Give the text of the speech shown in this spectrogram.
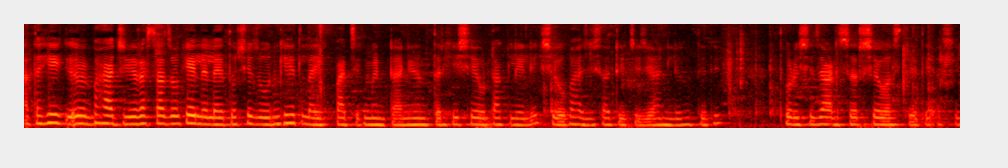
आता ही भाजी रस्सा जो केलेला आहे तो शिजवून घेतला एक पाच एक मिनटं आणि नंतर ही शेव टाकलेली. शेव भाजीसाठीची जी आणली होती ती. थोडीशी जाडसर शेव असते ती अशी.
